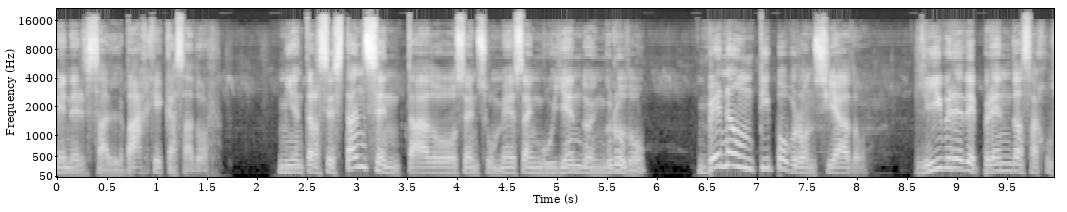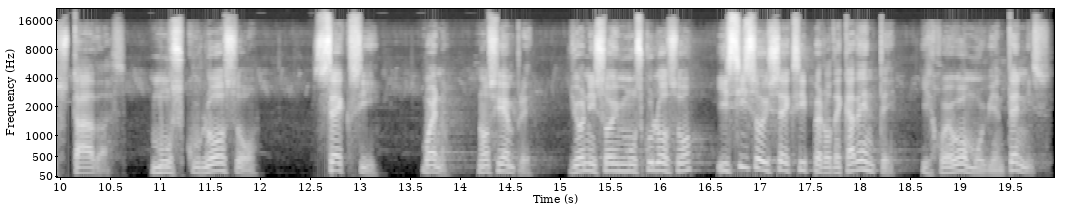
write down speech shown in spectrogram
en el salvaje cazador. Mientras están sentados en su mesa engullendo engrudo, ven a un tipo bronceado, libre de prendas ajustadas, musculoso, sexy. Bueno, no siempre. Yo ni soy musculoso y sí soy sexy pero decadente y juego muy bien tenis.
